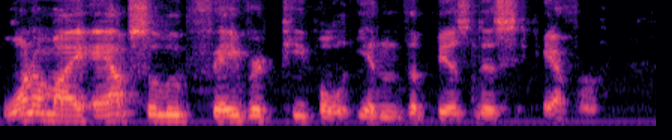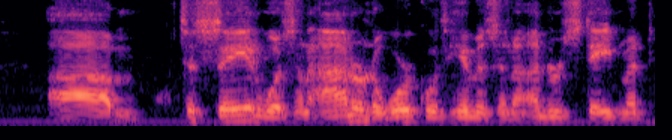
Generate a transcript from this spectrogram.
one of my absolute favorite people in the business ever. Um, to say it was an honor to work with him is an understatement.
